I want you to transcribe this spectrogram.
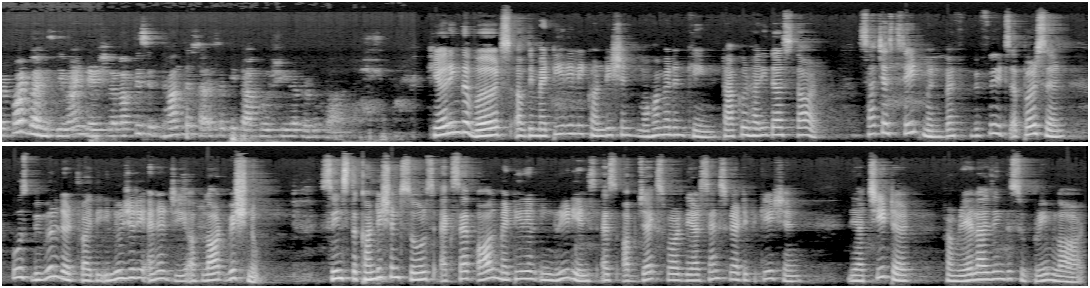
Purport by His Divine Grace, Srila Bhakti Siddhanta Saraswati Thakur Srila Prabhupada. Hearing the words of the materially conditioned Mohammedan king, Thakur Haridas thought, such a statement befits a person who is bewildered by the illusory energy of Lord Vishnu. Since the conditioned souls accept all material ingredients as objects for their sense gratification, they are cheated from realizing the Supreme Lord.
